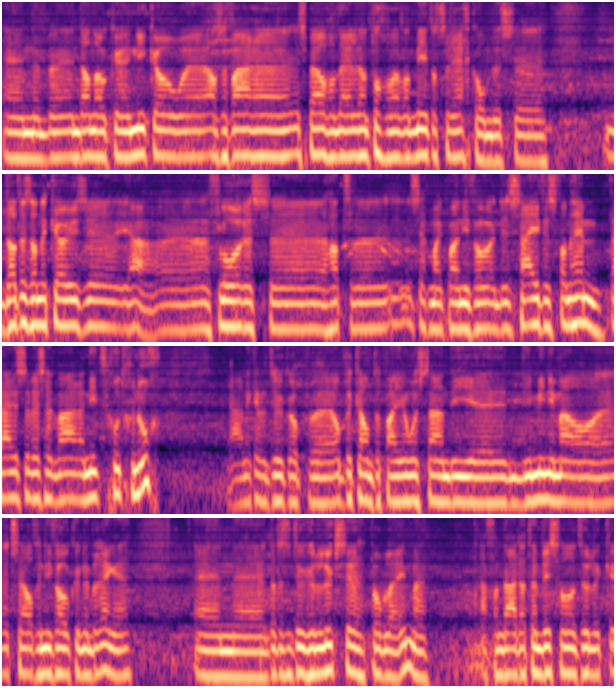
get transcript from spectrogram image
En, en dan ook Nico als ervaren spelverdeler dan toch wel wat meer tot zijn recht komt. Dus dat is dan de keuze. Ja, eh, Floris eh, had eh, zeg maar qua niveau... De cijfers van hem tijdens de wedstrijd waren niet goed genoeg. Ja, en ik heb natuurlijk op, op de kant een paar jongens staan die, die minimaal hetzelfde niveau kunnen brengen. En dat is natuurlijk een luxe probleem. Vandaar dat een wissel natuurlijk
